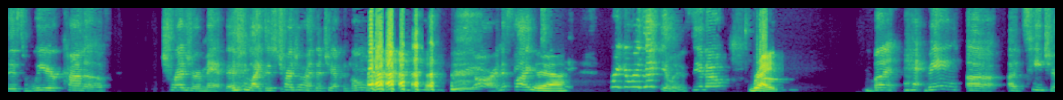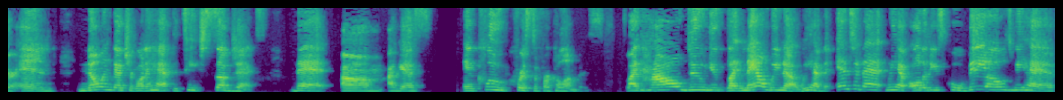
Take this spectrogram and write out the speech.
this weird kind of treasure map that like this treasure hunt that you have to go on we are and it's like yeah. Freaking ridiculous you know? Right. but ha- being a, a teacher and knowing that you're going to have to teach subjects that um i guess include christopher columbus. Like how do you like now we know. We have the internet we have all of these cool videos we have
